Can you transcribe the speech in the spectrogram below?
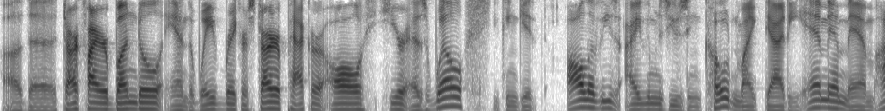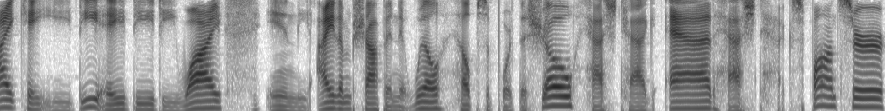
Uh, the Darkfire bundle and the Wavebreaker starter pack are all here as well. You can get all of these items using code Mike Daddy M M M I K E D A D D Y in the item shop, and it will help support the show. Hashtag ad, hashtag sponsor.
